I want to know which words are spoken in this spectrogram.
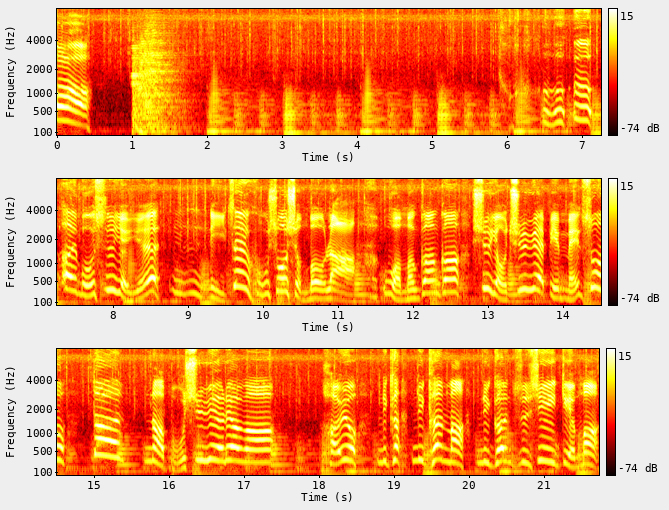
啊！呃呃，艾摩斯爷爷，你在胡说什么啦？我们刚刚是有吃月饼，没错，但那不是月亮啊。还有，你看，你看嘛，你看仔细一点嘛，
